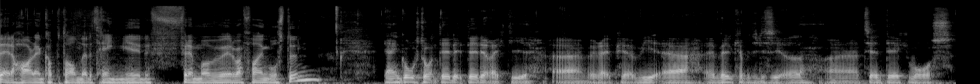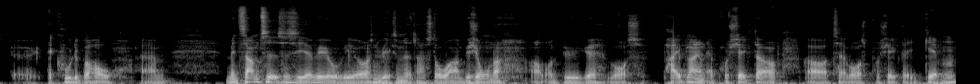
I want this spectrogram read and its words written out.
dere har den kapitalen dere trenger fremover, i hvert fall en god stund? Ja, en god stund. Det det, det, er det rigtige uh, begrep her. Vi er velkapitaliseret uh, til å dekke vores akutte behov. Um, men samtidig så sier vi jo, vi er også en virksomhet, der har store ambitioner om at bygge vores pipeline av projekter opp og tage vores projekter igennem.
